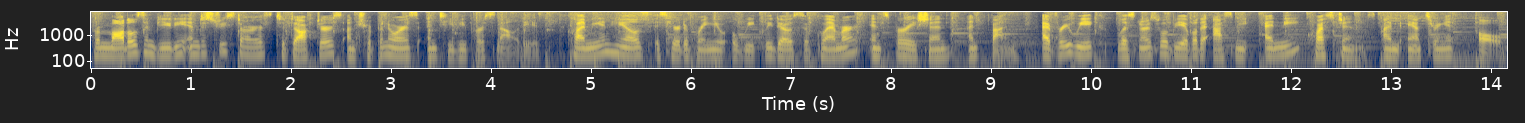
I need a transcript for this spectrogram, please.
from models and beauty industry stars to doctors, entrepreneurs, and TV personalities. Climbing in Heels is here to bring you a weekly dose of glamour, inspiration, and fun. Every week, listeners will be able to ask me any questions. I'm answering it all.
